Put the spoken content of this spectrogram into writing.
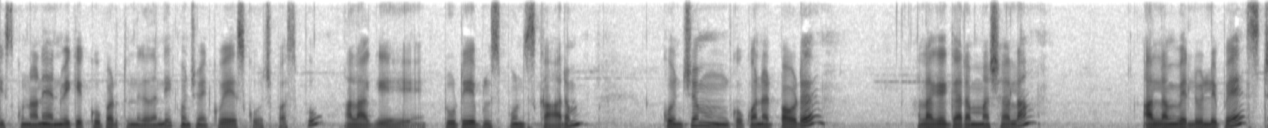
తీసుకున్నాను. ఎన్వికి ఎక్కువ పడుతుంది కదండి కొంచెం ఎక్కువ వేసుకోవచ్చు పసుపు. అలాగే టూ టేబుల్ స్పూన్స్ కారం. కొంచెం కోకోనట్ పౌడర్ అలాగే గరం మసాలా అల్లం వెల్లుల్లి పేస్ట్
